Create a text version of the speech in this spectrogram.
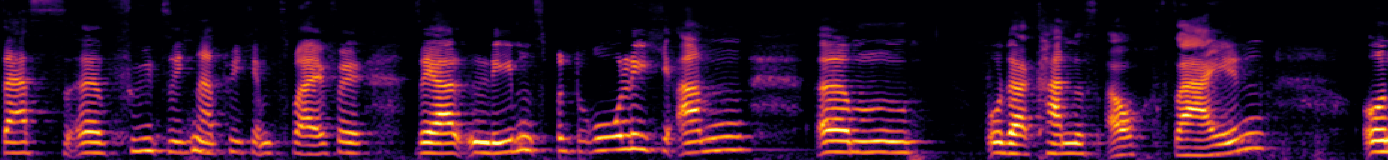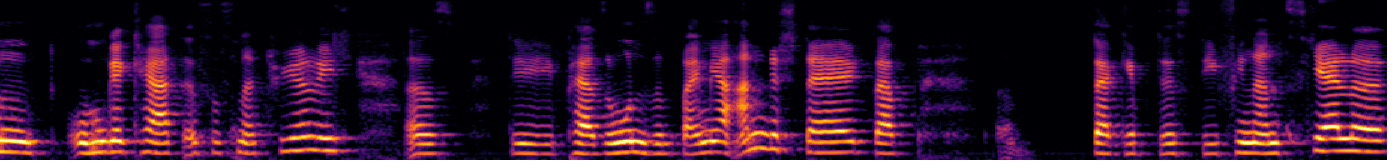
Das äh, fühlt sich natürlich im Zweifel sehr lebensbedrohlich an ähm, oder kann es auch sein. Und umgekehrt ist es natürlich, es, die Personen sind bei mir angestellt, da, da gibt es die finanzielle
